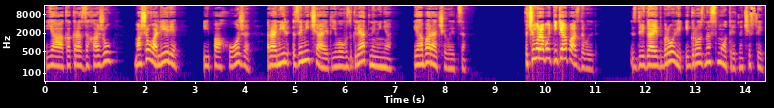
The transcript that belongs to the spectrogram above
Я как раз захожу, машу Валере, и, похоже, Рамиль замечает его взгляд на меня и оборачивается. Почему работники опаздывают?» Сдвигает брови и грозно смотрит на часы.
